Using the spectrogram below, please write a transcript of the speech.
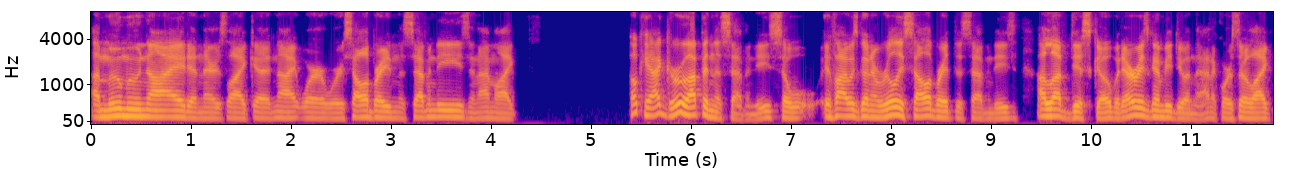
a muumuu night and there's like a night where we're celebrating the 70s. And I'm like, okay, I grew up in the 70s. So if I was going to really celebrate the 70s, I love disco, but everybody's going to be doing that. Of course, they're like,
